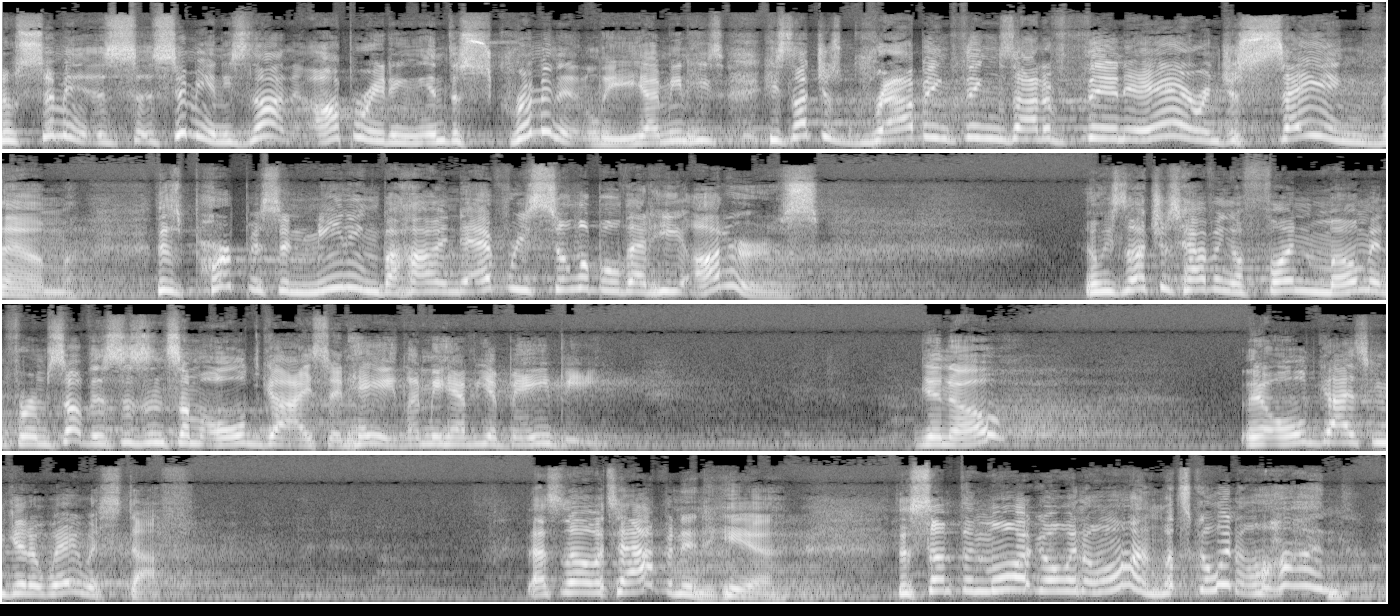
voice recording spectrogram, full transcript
know, Simeon, Simeon, he's not operating indiscriminately. I mean, he's, he's not just grabbing things out of thin air and just saying them. There's purpose and meaning behind every syllable that he utters. No, he's not just having a fun moment for himself. This isn't some old guy saying, hey, let me have your baby. You know? The old guys can get away with stuff. That's not what's happening here. There's something more going on. What's going on?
